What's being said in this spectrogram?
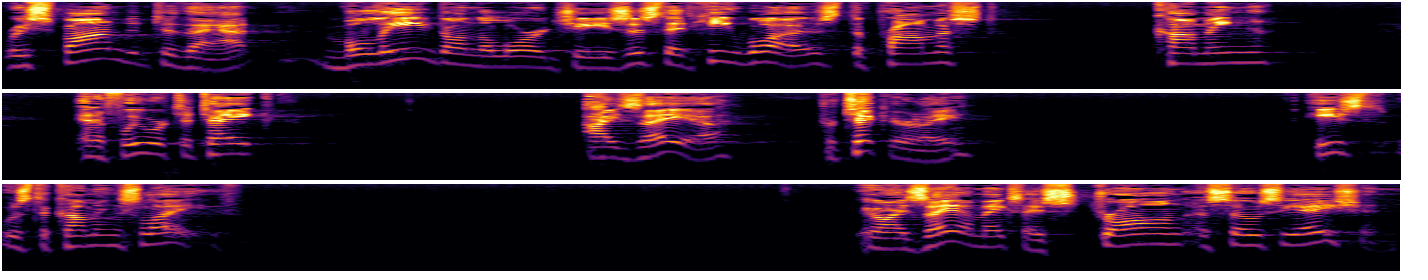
responded to that, believed on the Lord Jesus, that he was the promised coming. And if we were to take Isaiah, particularly, he was the coming slave. You know, Isaiah makes a strong association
